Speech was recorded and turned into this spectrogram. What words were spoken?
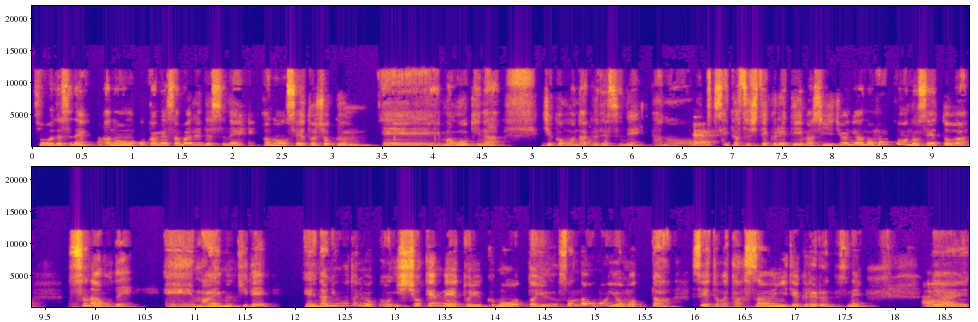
そうですね。あの、おかげさまでですね、あの、生徒諸君、えー、まあ、大きな事故もなくですね、あの、生活してくれていますし、非常にあの、本校の生徒は素直で、えー、前向きで、えー、何事にもこう一生懸命取り組もうという、そんな思いを持った生徒がたくさんいてくれるんですね。で、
